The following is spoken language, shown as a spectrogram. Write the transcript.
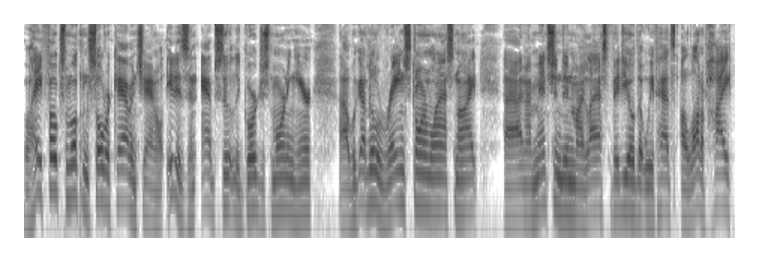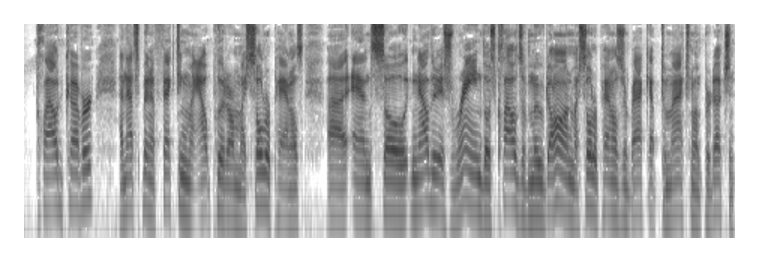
Well, hey folks, and welcome to Solar Cabin Channel. It is an absolutely gorgeous morning here. Uh, we got a little rainstorm last night, uh, and I mentioned in my last video that we've had a lot of high cloud cover and that's been affecting my output on my solar panels. Uh, and so now that it's rained those clouds have moved on. My solar panels are back up to maximum production.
